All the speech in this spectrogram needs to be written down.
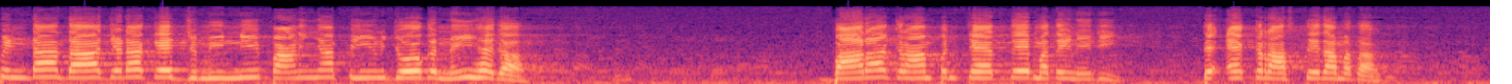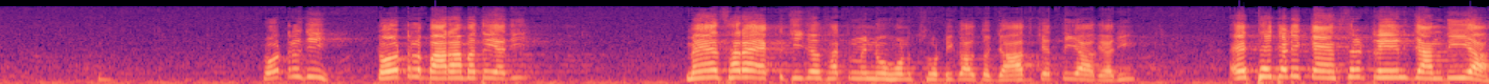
ਪਿੰਡਾਂ ਦਾ ਜਿਹੜਾ ਕਿ ਜ਼ਮੀਨੀ ਪਾਣੀਆਂ ਆ ਪੀਣ ਯੋਗ ਨਹੀਂ ਹੈਗਾ। 12 ਗ੍ਰਾਮ ਪੰਚਾਇਤ ਦੇ ਮਤੇ ਨੇ ਜੀ ਤੇ ਇੱਕ ਰਸਤੇ ਦਾ ਮਤਾ ਜੀ। ਟੋਟਲ ਜੀ ਟੋਟਲ 12 ਮਤੇ ਆ ਜੀ। ਮੈਂ ਸਰ ਇੱਕ ਚੀਜ਼ ਸੱਚ ਮੈਨੂੰ ਹੁਣ ਤੁਹਾਡੀ ਗੱਲ ਤੋਂ ਯਾਦ ਚੇਤੀ ਆ ਗਿਆ ਜੀ। ਇੱਥੇ ਜਿਹੜੀ ਕੈਂਸਰ ਟ੍ਰੇਨ ਜਾਂਦੀ ਆ,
